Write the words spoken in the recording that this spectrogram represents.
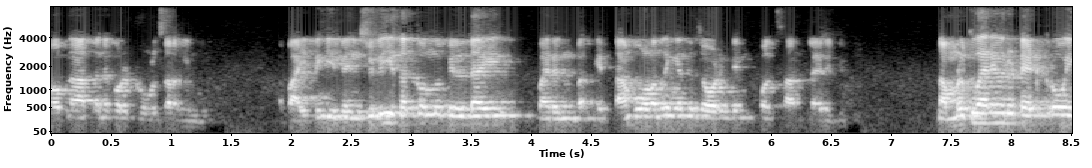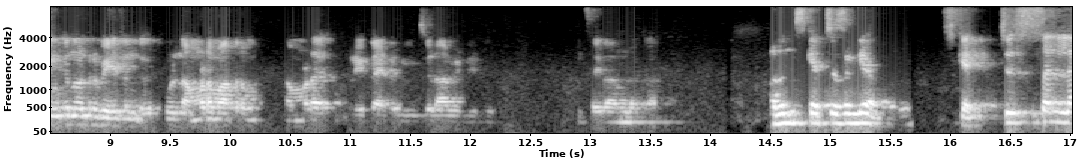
ഹിപ്പ് ഹോപ്പിനകത്ത് തന്നെ കുറെ ട്രോൾസ് ഇറങ്ങുന്നു അപ്പൊ ഐ തിങ്ക് ഇവൻച്വലി ഇതൊക്കെ ഒന്ന് ബിൽഡായി വരുന്ന എത്താൻ പോണത് ഇങ്ങനത്തെ ജോർഡിന്റെയും പോലെ സാധനത്തിലായിരിക്കും നമ്മൾക്ക് വരെ ഒരു ഡെഡ് ക്രോ ഇങ്ക് ഒരു പേജ് ഉണ്ട്. ഫുൾ നമ്മുടെ മാത്രം നമ്മുടെ ആയിട്ട് റീച്ച് ഇടാൻ വേണ്ടിയിട്ട് സ്കെച്ചസ് അല്ല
